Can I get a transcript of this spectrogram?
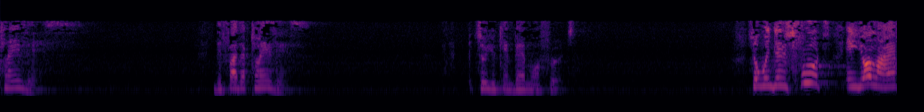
cleanses. The Father cleanses. So you can bear more fruit. So when there is fruit in your life,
